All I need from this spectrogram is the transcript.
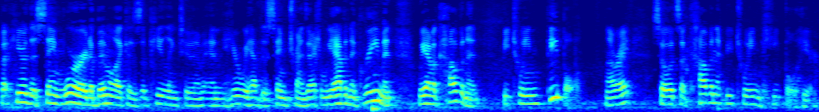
But here, the same word, Abimelech is appealing to him, and here we have the same transaction. We have an agreement, we have a covenant between people. All right? So it's a covenant between people here.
